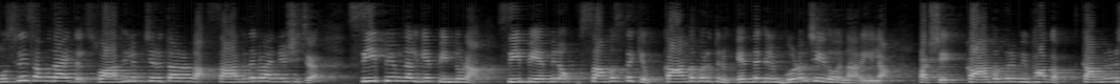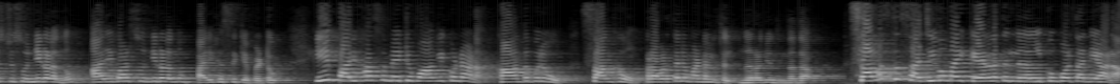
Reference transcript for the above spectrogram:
മുസ്ലിം സമുദായത്തിൽ സ്വാധീനം ചെലുത്താനുള്ള സാധ്യതകൾ അന്വേഷിച്ച് സി പി എം നൽകിയ പിന്തുണ സി പി എമ്മിനോ സമസ്തയ്ക്കും കാന്തപുരത്തിനും എന്തെങ്കിലും ഗുണം ചെയ്തോ എന്നറിയില്ല. പക്ഷേ കാന്തപുരം വിഭാഗം കമ്മ്യൂണിസ്റ്റ് സുന്നികളെന്നും അരിവാൾ സുന്നികളെന്നും പരിഹസിക്കപ്പെട്ടു. ഈ പരിഹാസമേറ്റു വാങ്ങിക്കൊണ്ടാണ് കാന്തപുരവും സംഘവും പ്രവർത്തന മണ്ഡലത്തിൽ നിറഞ്ഞു നിന്നത്. സമസ്ത സജീവമായി കേരളത്തിൽ നിലനിൽക്കുമ്പോൾ തന്നെയാണ്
